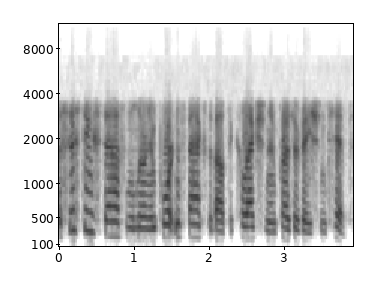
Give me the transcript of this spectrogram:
Assisting staff will learn important facts about the collection and preservation tips.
